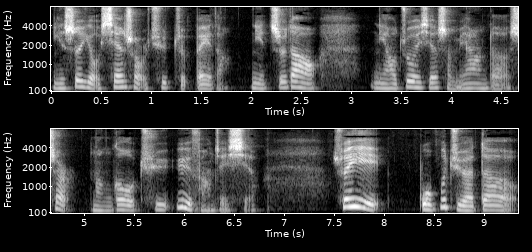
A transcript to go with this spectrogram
你是有先手去准备的。你知道你要做一些什么样的事儿，能够去预防这些。所以我不觉得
